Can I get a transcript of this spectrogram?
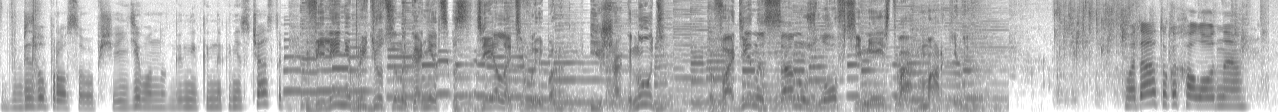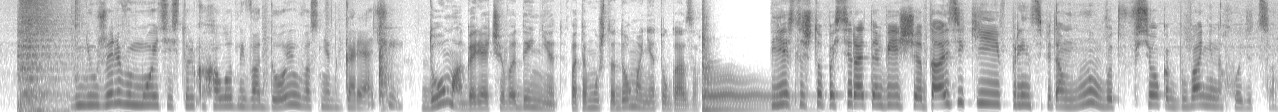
Без вопроса вообще. Иди вон, на- наконец, участок. Велене придется, наконец, сделать выбор и шагнуть в один из санузлов семейства Маркиных. Вода только холодная. Неужели вы моетесь только холодной водой, у вас нет горячей? Дома горячей воды нет, потому что дома нету газа. Если что, постирать там вещи, тазики, в принципе, там, ну, вот все как бы в ванне находится.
